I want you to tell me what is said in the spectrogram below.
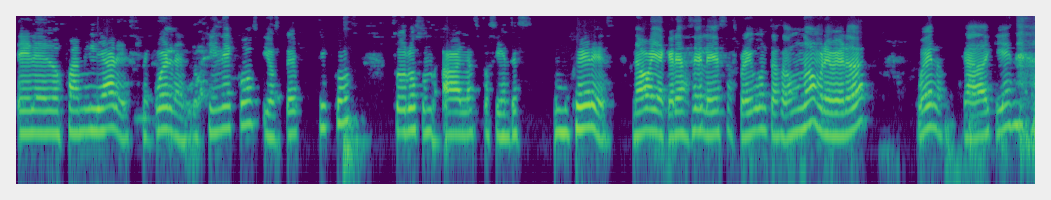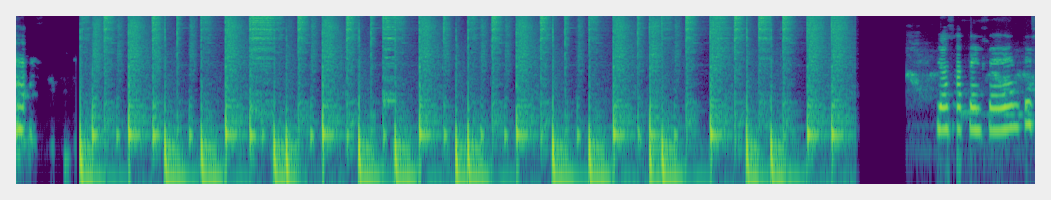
heredofamiliares. Recuerden, los ginecos y ostrépticos solo son a las pacientes mujeres. No vaya a querer hacerle esas preguntas a un hombre, ¿verdad? Bueno, cada quien. Los antecedentes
